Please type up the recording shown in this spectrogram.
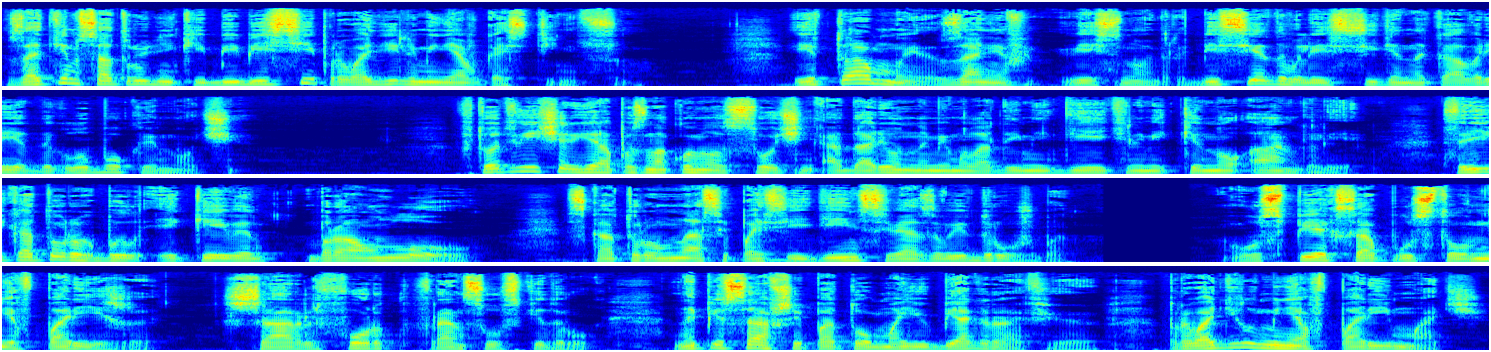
Затем сотрудники BBC проводили меня в гостиницу. И там мы, заняв весь номер, беседовали, сидя на ковре до глубокой ночи. В тот вечер я познакомился с очень одаренными молодыми деятелями кино Англии, среди которых был и Кевин Браунлоу, с которым нас и по сей день связывает дружба. Успех сопутствовал мне в Париже. Шарль Форд, французский друг, написавший потом мою биографию, проводил меня в Пари матч.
